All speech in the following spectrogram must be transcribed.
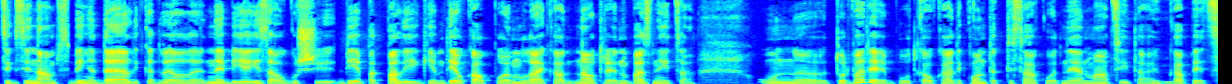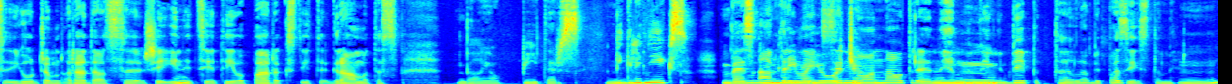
Cik zināms, viņa dēli, kad vēl nebija izauguši, bija par palīgiem dievkalpojumu laikā Nautrēnu baznīcā. Un, uh, tur varēja būt kaut kādi kontakti sākotnēji ar mācītāju, mm. kāpēc Jūrģam radās uh, šī iniciatīva pārrakstīt grāmatas. Vēl jau Pīters Migliņīgs. Bez Andrija Jūrģa. No nautrēniem mm. viņi bija pat uh, labi pazīstami. Mm.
